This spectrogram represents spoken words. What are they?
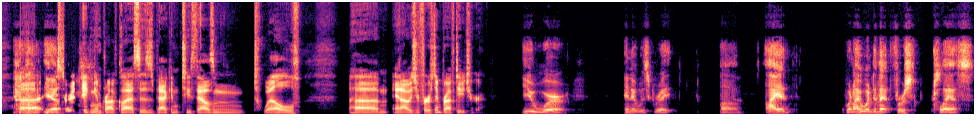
uh, yeah. you started taking improv classes back in 2012, um, and I was your first improv teacher. You were, and it was great. Um, I had when I went to that first class,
